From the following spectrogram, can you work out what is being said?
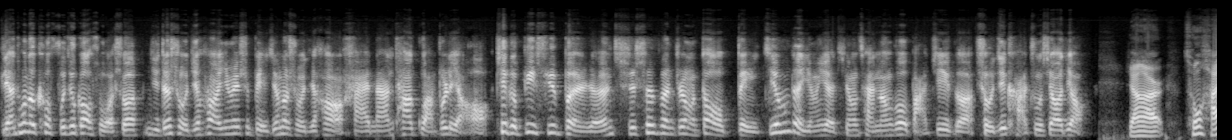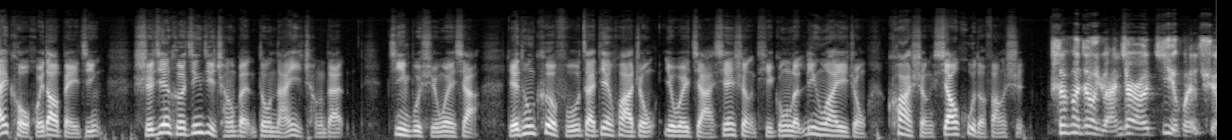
联通的客服就告诉我说：“你的手机号因为是北京的手机号，海南他管不了，这个必须本人持身份证到北京的营业厅才能够把这个手机卡注销掉。”然而，从海口回到北京，时间和经济成本都难以承担。进一步询问下，联通客服在电话中又为贾先生提供了另外一种跨省销户的方式。身份证原件要寄回去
